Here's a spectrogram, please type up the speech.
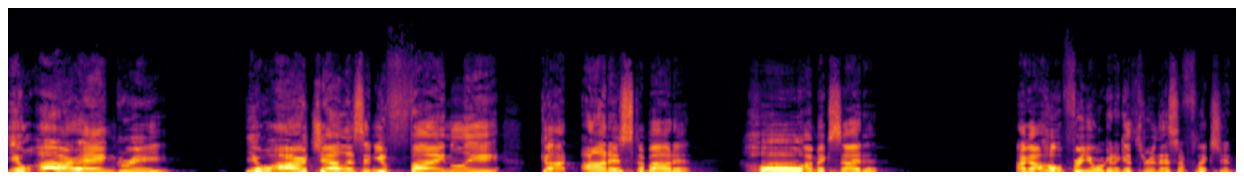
you are angry, you are jealous, and you finally got honest about it. Oh, I'm excited. I got hope for you. We're going to get through this affliction.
